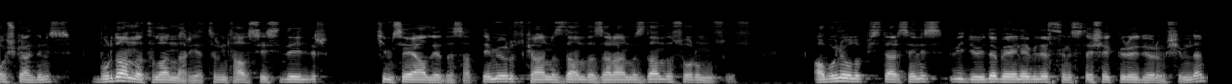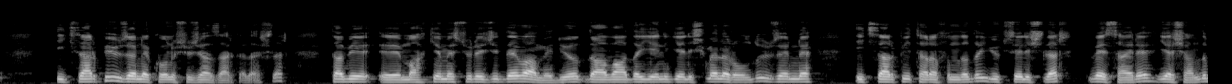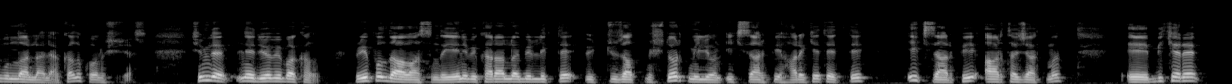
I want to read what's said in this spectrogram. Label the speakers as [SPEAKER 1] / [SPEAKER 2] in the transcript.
[SPEAKER 1] Hoş geldiniz. Burada anlatılanlar yatırım tavsiyesi değildir. Kimseye al ya da sat demiyoruz. Karnınızdan da zararınızdan da sorumlusunuz. Abone olup isterseniz videoyu da beğenebilirsiniz. Teşekkür ediyorum şimdiden. XRP üzerine konuşacağız arkadaşlar. Tabi e, mahkeme süreci devam ediyor. Davada yeni gelişmeler oldu. Üzerine XRP tarafında da yükselişler vesaire yaşandı. Bunlarla alakalı konuşacağız. Şimdi ne diyor bir bakalım. Ripple davasında yeni bir kararla birlikte 364 milyon XRP hareket etti. XRP artacak mı? Ee, bir kere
